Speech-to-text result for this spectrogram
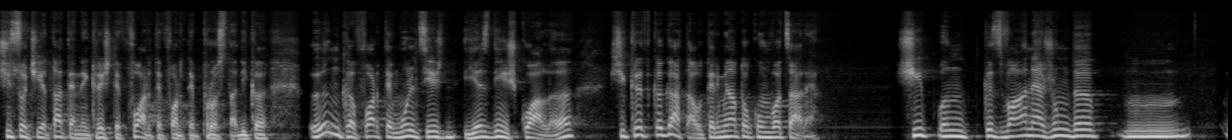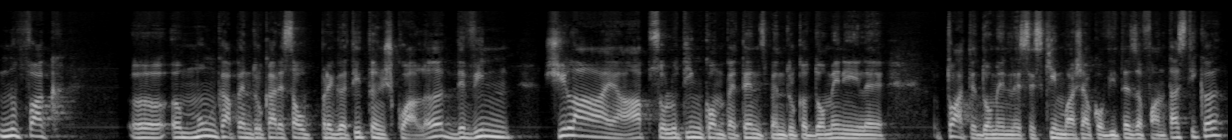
și societatea ne crește foarte, foarte prost. Adică încă foarte mulți ies, ies din școală și cred că gata, au terminat-o cu învățarea. Și în câțiva ani ajung de... Mm, nu fac uh, munca pentru care s-au pregătit în școală, devin și la aia absolut incompetenți pentru că domeniile, toate domeniile se schimbă așa cu o viteză fantastică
